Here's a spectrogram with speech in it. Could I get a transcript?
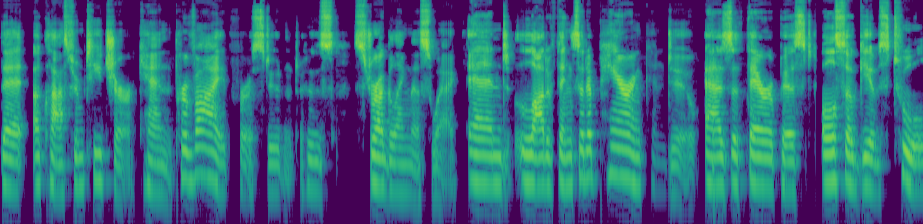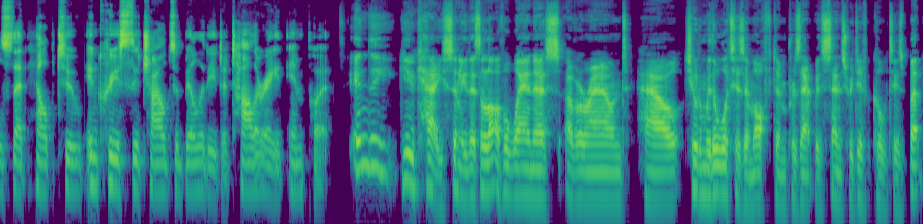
that a classroom teacher can provide for a student who's struggling this way. And a lot of things that a parent can do as a therapist also gives tools that help to increase the child's ability to tolerate input. In the UK, certainly there's a lot of awareness of around how children with autism often present with sensory difficulties, but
